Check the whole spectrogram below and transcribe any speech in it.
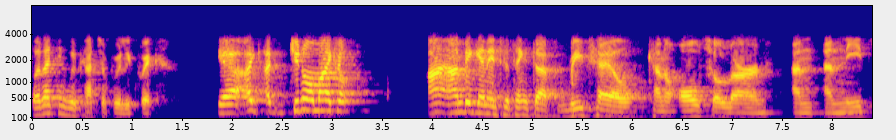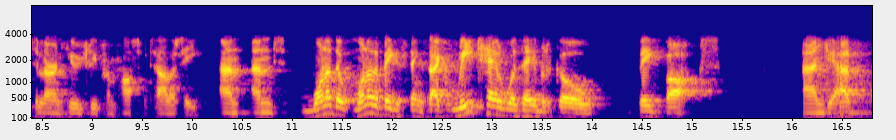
but I think we'll catch up really quick. Yeah, I, I, do you know, Michael? I, am beginning to think that retail can also learn and, and need to learn hugely from hospitality. And and one of the one of the biggest things, like retail was able to go big box and you had,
